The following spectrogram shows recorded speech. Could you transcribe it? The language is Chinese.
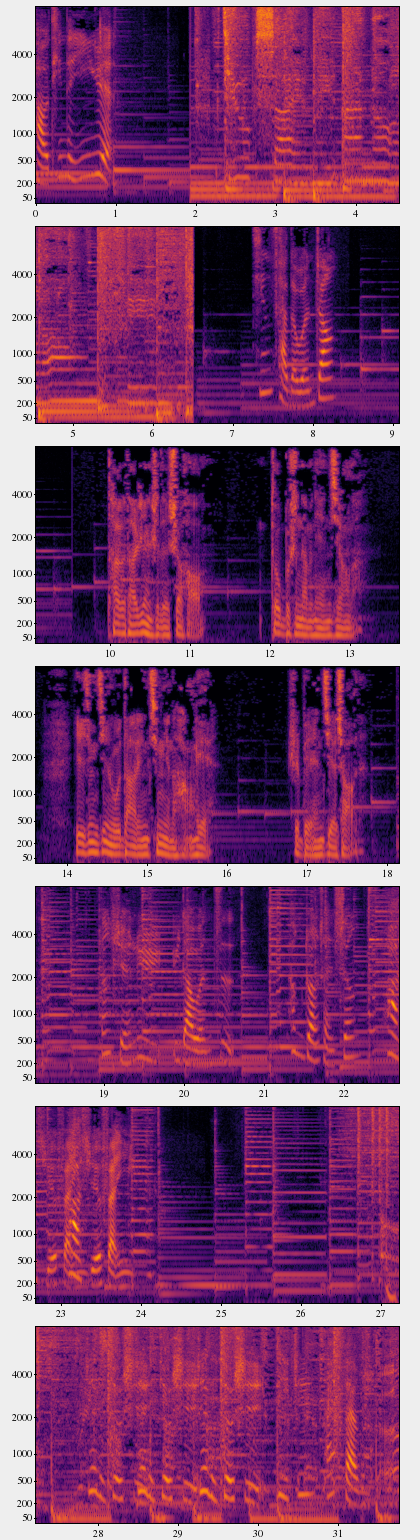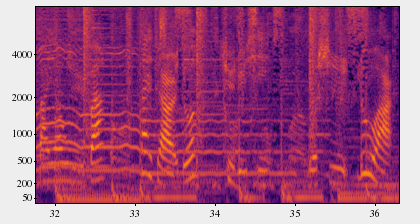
好听的音乐，精彩的文章。他和他认识的时候，都不是那么年轻了，已经进入大龄青年的行列，是别人介绍的。当旋律遇到文字，碰撞产生化学反化学反应。这里就是这里就是这里就是荔枝 FM 八幺五五八，带着耳朵去旅行。我是鹿儿。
